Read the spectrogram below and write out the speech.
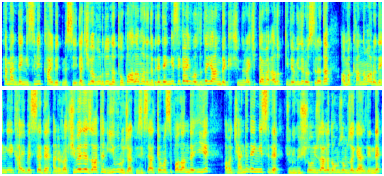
hemen dengesini kaybetmesiydi. Rakibe vurduğunda topu alamadığında bir de dengesi kaybolduğunda yandık. Şimdi rakip de hemen alıp gidebilir o sırada. Ama Cannavaro dengeyi kaybetse de hani rakibe de zaten iyi vuracak. Fiziksel teması falan da iyi. Ama kendi dengesi de çünkü güçlü oyuncularla da omuz omuza geldiğinde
